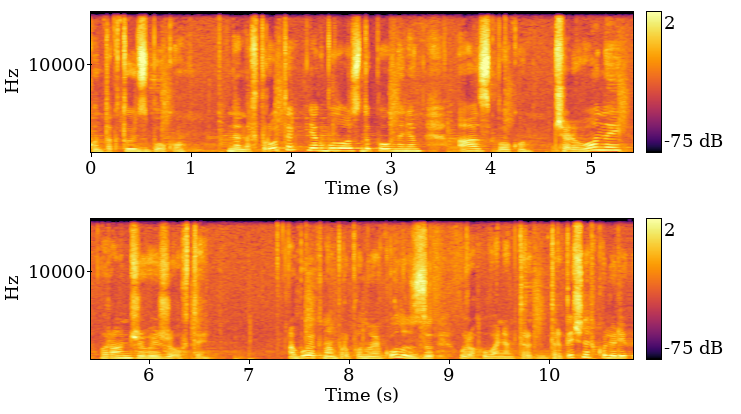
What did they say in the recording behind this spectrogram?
контактують збоку. Не навпроти, як було з доповненням, а збоку. Червоний, оранжевий, жовтий. Або як нам пропонує коло з урахуванням тр- третичних кольорів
